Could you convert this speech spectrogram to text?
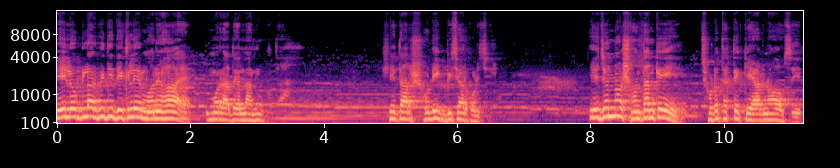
এই লোকগুলার ভীতি দেখলে মনে হয় উমর আল্লাহর কথা। সে তার সঠিক বিচার করেছিল এজন্য সন্তানকে ছোট থাকতে কেয়ার নেওয়া উচিত।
